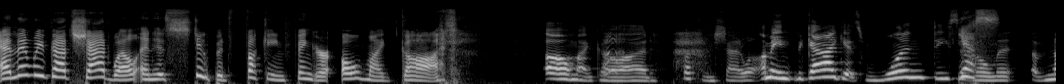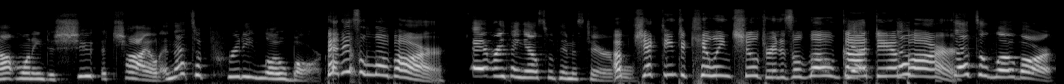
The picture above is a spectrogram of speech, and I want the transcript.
and then we've got Shadwell and his stupid fucking finger. Oh my god. Oh my god. fucking Shadwell. I mean, the guy gets one decent yes. moment of not wanting to shoot a child, and that's a pretty low bar. That is a low bar. Everything else with him is terrible. Objecting to killing children is a low goddamn yeah, bar. That's a low bar.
